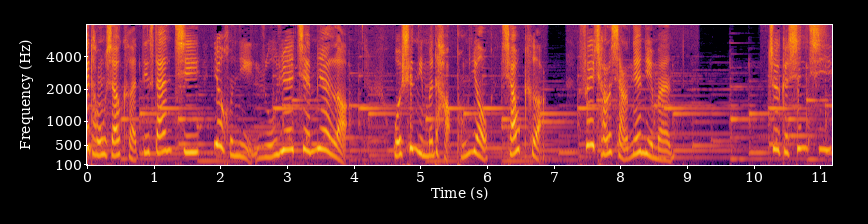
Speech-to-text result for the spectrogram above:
非同小可第三期又和你如约见面了，我是你们的好朋友小可，非常想念你们。这个星期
